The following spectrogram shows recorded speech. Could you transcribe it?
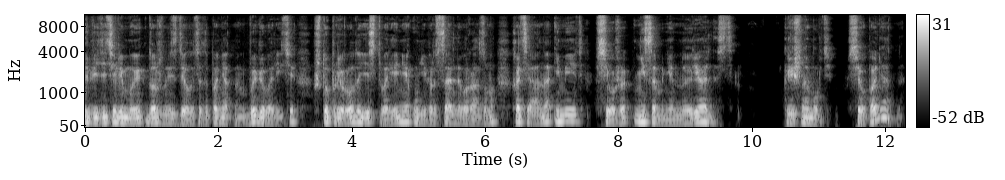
Видите ли, мы должны сделать это понятным. Вы говорите, что природа есть творение универсального разума, хотя она имеет все же несомненную реальность. Кришнамурти. Все понятно.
